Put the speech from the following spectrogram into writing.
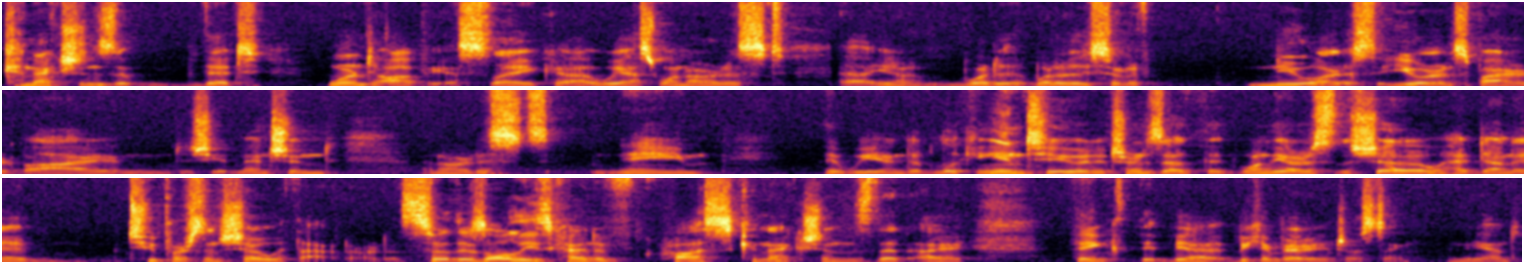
connections that that weren't obvious. Like uh, we asked one artist, uh, you know, what are, what are these sort of new artists that you're inspired by, and she had mentioned an artist's name that we ended up looking into, and it turns out that one of the artists of the show had done a two-person show with that artist. So there's all these kind of cross connections that I think that yeah, became very interesting in the end.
